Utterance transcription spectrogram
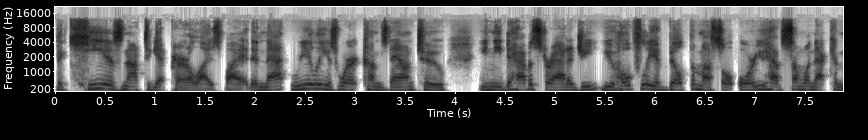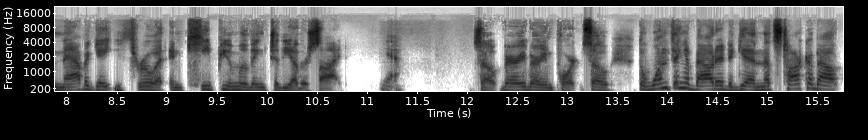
The key is not to get paralyzed by it. And that really is where it comes down to you need to have a strategy. You hopefully have built the muscle, or you have someone that can navigate you through it and keep you moving to the other side. Yeah. So, very, very important. So, the one thing about it, again, let's talk about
